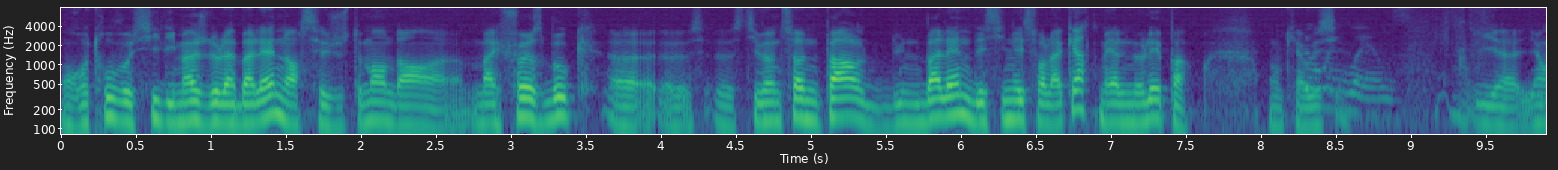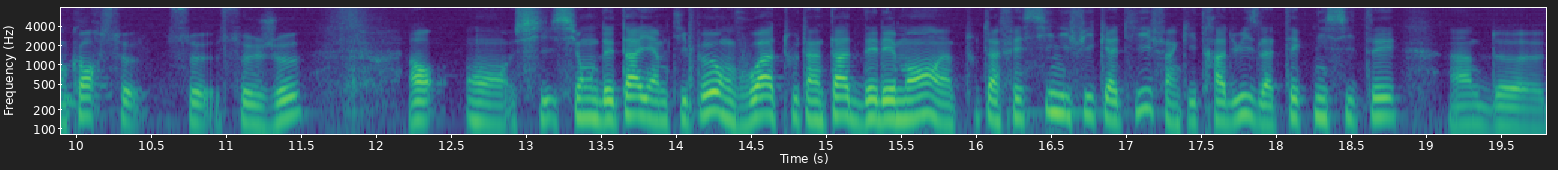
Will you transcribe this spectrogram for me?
On retrouve aussi l'image de la baleine. Alors, c'est justement dans euh, My First Book, euh, euh, Stevenson parle d'une baleine dessinée sur la carte, mais elle ne l'est pas. Donc, il y a encore ce, jeu. Alors, si, on détaille un petit peu, on voit tout un tas d'éléments hein, tout à fait significatifs hein, qui traduisent la technicité hein, de,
